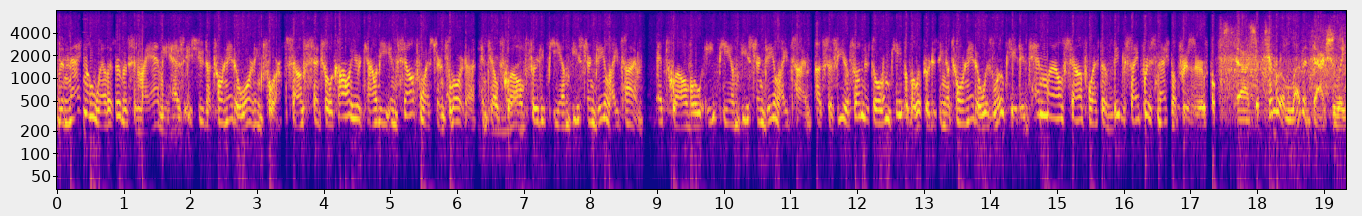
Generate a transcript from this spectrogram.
The National Weather Service in Miami has issued a tornado warning for south central Collier County in southwestern Florida until 12.30 p.m. Eastern Daylight Time. At 12.08 p.m. Eastern Daylight Time, a severe thunderstorm capable of producing a tornado was located 10 miles southwest of Big Cypress National Preserve. Uh, September 11th, actually,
